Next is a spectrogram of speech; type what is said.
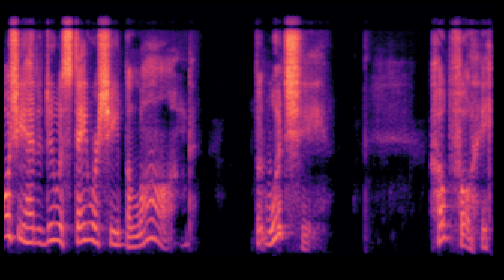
All she had to do was stay where she belonged. But would she? Hopefully.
